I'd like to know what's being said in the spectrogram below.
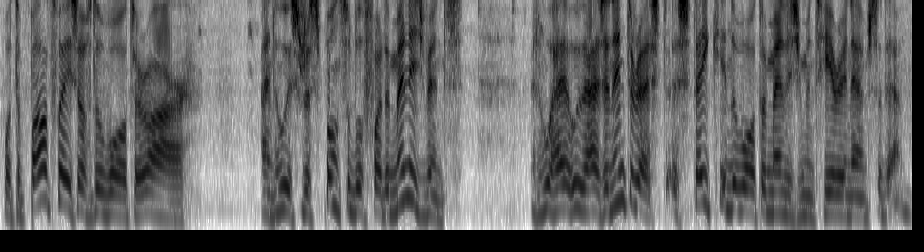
what the pathways of the water are, and who is responsible for the management, and who, ha- who has an interest, a stake in the water management here in Amsterdam.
